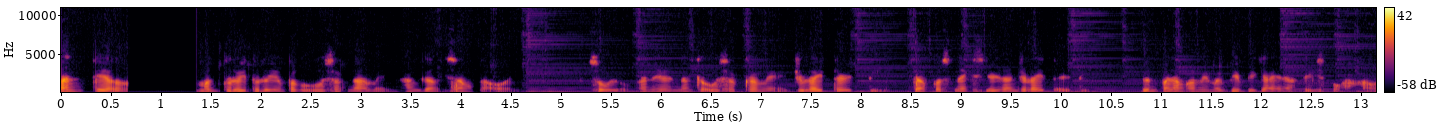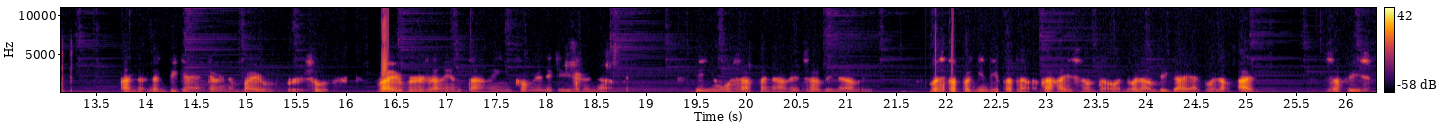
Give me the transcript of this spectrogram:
until magtuloy-tuloy yung pag-uusap namin hanggang isang taon. So, ano yun, nagkausap kami July 30. Tapos next year ng July 30, doon pa lang kami magbibigay ng Facebook account. Ano, nagbigayan kami ng Viber. So, Viber lang yung tanging communication namin. Yun yung usapan namin, sabi namin, basta pag hindi pa ta- kakaisang taon, walang bigayan, walang ad sa Facebook.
